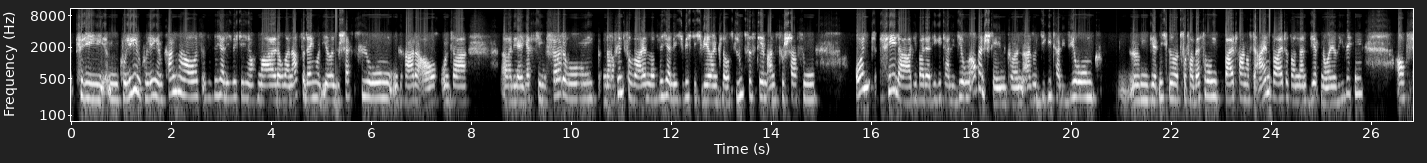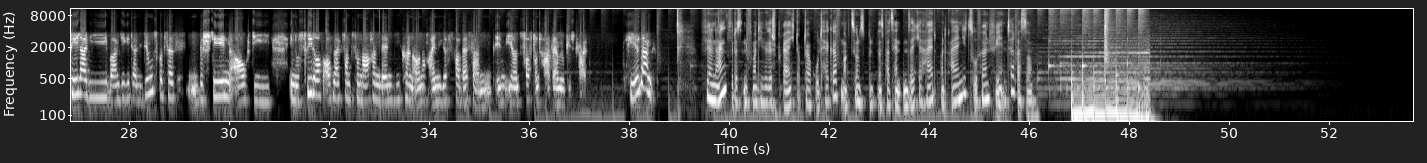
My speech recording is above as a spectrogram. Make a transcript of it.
Für die ähm, Kolleginnen und Kollegen im Krankenhaus ist es sicherlich wichtig, nochmal darüber nachzudenken und ihre Geschäftsführung gerade auch unter der jetzigen Förderung darauf hinzuweisen, dass sicherlich wichtig wäre, ein Closed-Loop-System anzuschaffen und Fehler, die bei der Digitalisierung auch entstehen können. Also Digitalisierung ähm, wird nicht nur zur Verbesserung beitragen auf der einen Seite, sondern birgt neue Risiken auch Fehler, die beim Digitalisierungsprozess bestehen, auch die Industrie darauf aufmerksam zu machen, denn die können auch noch einiges verbessern in ihren Soft- und Hardware-Möglichkeiten. Vielen Dank. Vielen Dank für das informative Gespräch, Dr. Ruth Hecker vom Aktionsbündnis Patientensicherheit und allen, die zuhören, für ihr Interesse.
